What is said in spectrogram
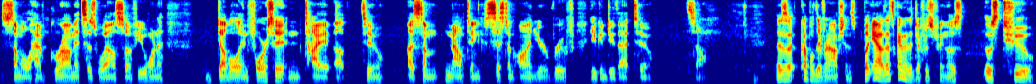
some will have grommets as well. So if you want to double enforce it and tie it up to uh, some mounting system on your roof, you can do that too. So there's a couple different options, but yeah, that's kind of the difference between those those two.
